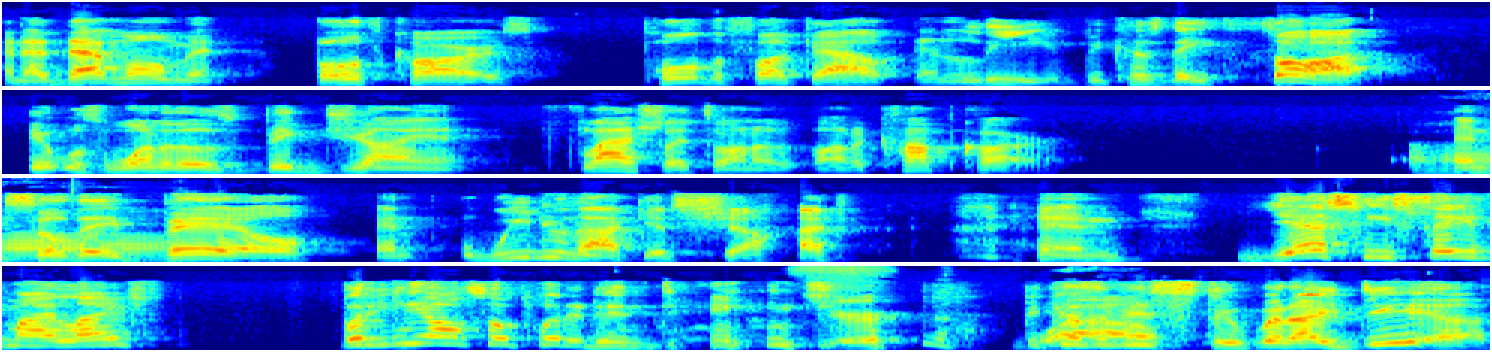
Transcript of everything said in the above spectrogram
And at that moment, both cars pull the fuck out and leave because they thought it was one of those big giant flashlights on a on a cop car. And so they Ah. bail, and we do not get shot. And yes, he saved my life, but he also put it in danger because of his stupid idea.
